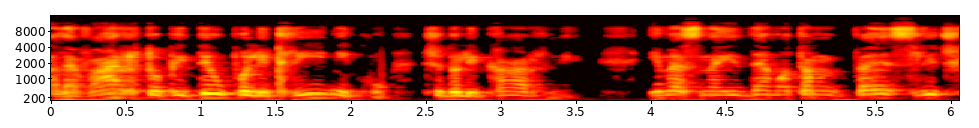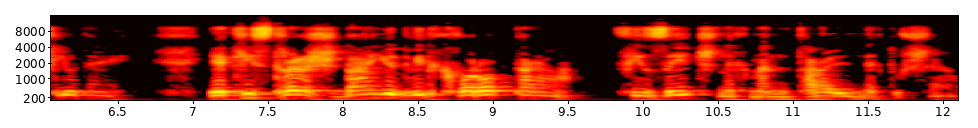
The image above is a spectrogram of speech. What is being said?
Але варто піти в поліклініку чи до лікарні, і ми знайдемо там безліч людей, які страждають від хвороб та ран, фізичних, ментальних, душевних.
